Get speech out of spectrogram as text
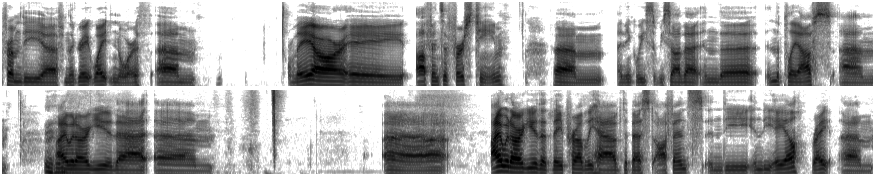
from the uh, from the Great White North, um, they are a offensive first team. Um, I think we we saw that in the in the playoffs. Um, mm-hmm. I would argue that um, uh, I would argue that they probably have the best offense in the in the AL. Right? Um,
